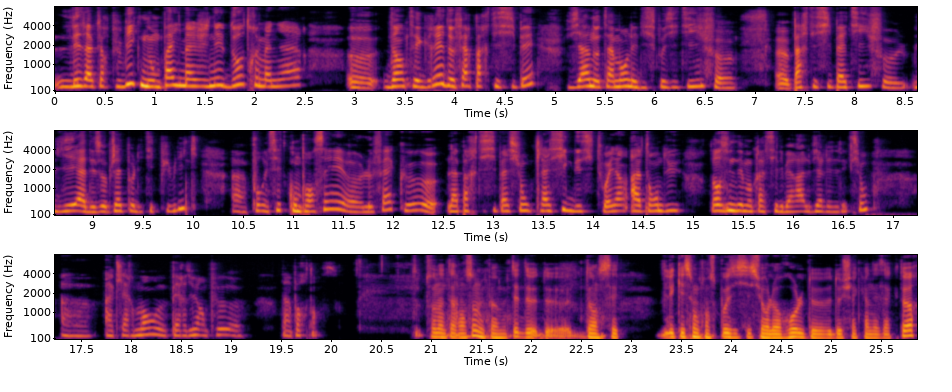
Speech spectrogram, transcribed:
les acteurs publics n'ont pas imaginé d'autres manières euh, d'intégrer, de faire participer via notamment les dispositifs euh, participatifs liés à des objets de politique publique pour essayer de compenser le fait que la participation classique des citoyens attendue dans une démocratie libérale via les élections a clairement perdu un peu d'importance. Ton intervention nous permettait de, de, dans cette les questions qu'on se pose ici sur le rôle de, chacun des acteurs,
